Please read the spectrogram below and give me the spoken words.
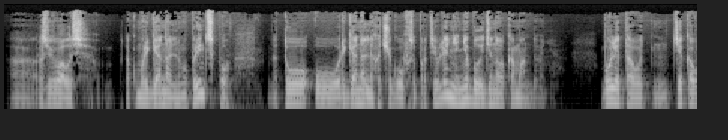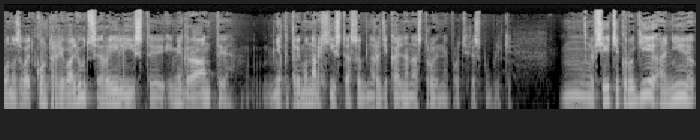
развивалась по такому региональному принципу, то у региональных очагов сопротивления не было единого командования. Более того, те, кого называют контрреволюцией, роялисты, иммигранты, некоторые монархисты, особенно радикально настроенные против республики – все эти круги, они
